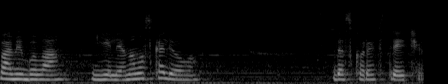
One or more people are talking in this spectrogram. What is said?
С вами была Елена Москалева. До скорой встречи!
